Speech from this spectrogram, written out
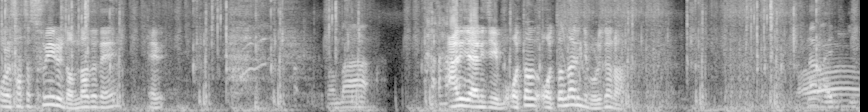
오늘 살짝 수위를 넘나드네. 에, 엄마 아니지, 아니지. 뭐 어떤, 어떤 날인지 모르잖아. 난 알지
